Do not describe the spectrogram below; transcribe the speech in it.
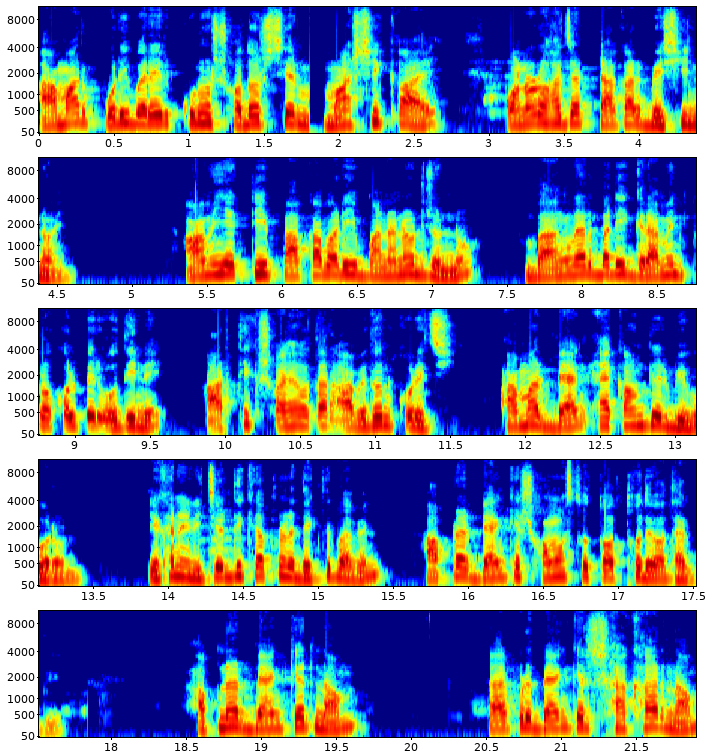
আমার পরিবারের কোনো সদস্যের মাসিক আয় পনেরো হাজার টাকার বেশি নয়। আমি একটি পাকা বাড়ি বানানোর জন্য বাংলার বাড়ি গ্রামীণ প্রকল্পের অধীনে আর্থিক সহায়তার আবেদন করেছি। আমার ব্যাংক অ্যাকাউন্টের বিবরণ। এখানে নিচের দিকে আপনারা দেখতে পাবেন, আপনার ব্যাংকের সমস্ত তথ্য দেওয়া থাকবে। আপনার ব্যাংকের নাম, তারপরে ব্যাংকের শাখার নাম,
